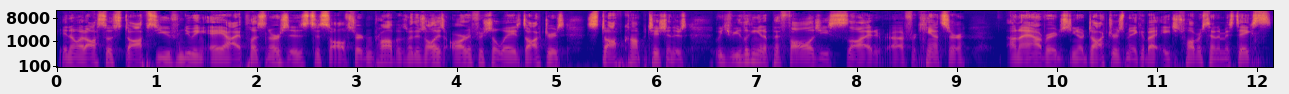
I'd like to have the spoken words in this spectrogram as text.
you know it also stops you from doing AI plus nurses to solve certain problems. Right? There's all these artificial ways doctors stop competition. There's if you're looking at a pathology slide uh, for cancer. On average, you know, doctors make about eight to twelve percent of mistakes.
